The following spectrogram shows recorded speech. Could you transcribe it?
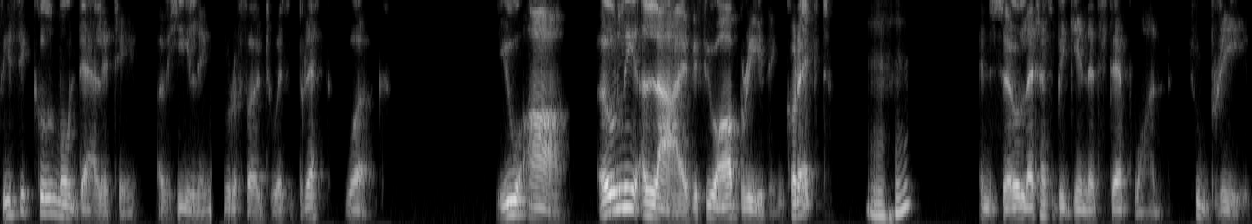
physical modality of healing referred to as breath work. You are only alive if you are breathing, correct? Mm-hmm. And so let us begin at step one to breathe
